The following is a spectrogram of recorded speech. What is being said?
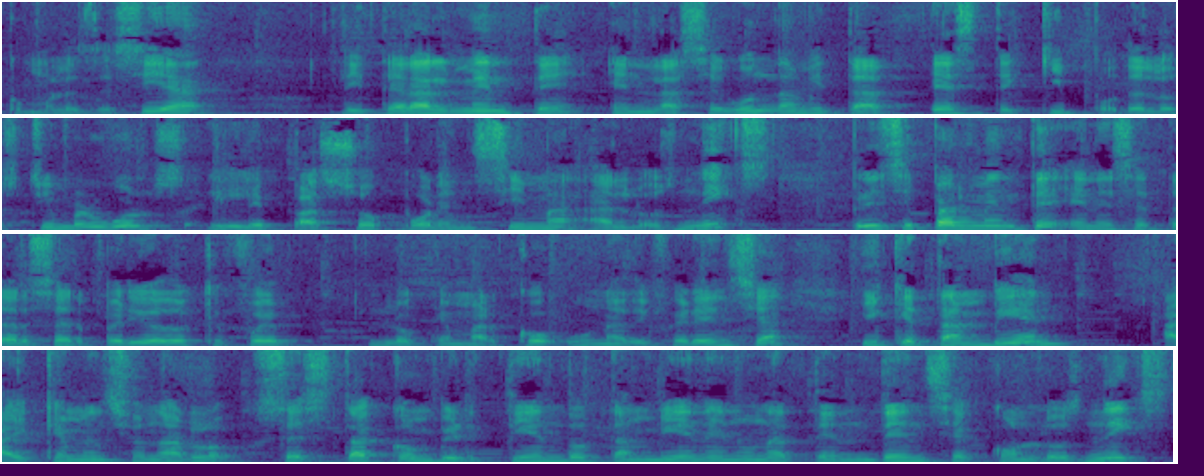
Como les decía, literalmente en la segunda mitad este equipo de los Timberwolves le pasó por encima a los Knicks, principalmente en ese tercer periodo que fue lo que marcó una diferencia y que también hay que mencionarlo, se está convirtiendo también en una tendencia con los Knicks,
